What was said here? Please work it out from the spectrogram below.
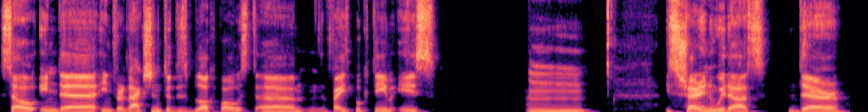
So in the introduction to this blog post, um, Facebook team is um, is sharing with us their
